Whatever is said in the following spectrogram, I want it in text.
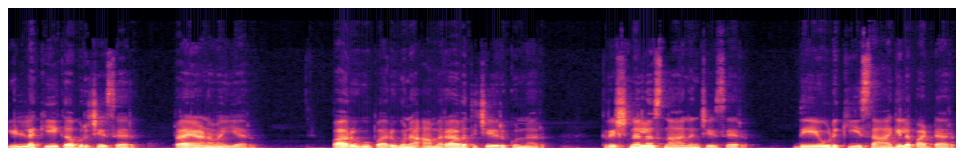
ఇళ్ళకి కబురు చేశారు. ప్రయాణమయ్యారు. పరుగు పరుగున అమరావతి చేరుకున్నారు. కృష్ణలో స్నానం చేశారు. దేవుడికి సాగిలపడ్డారు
